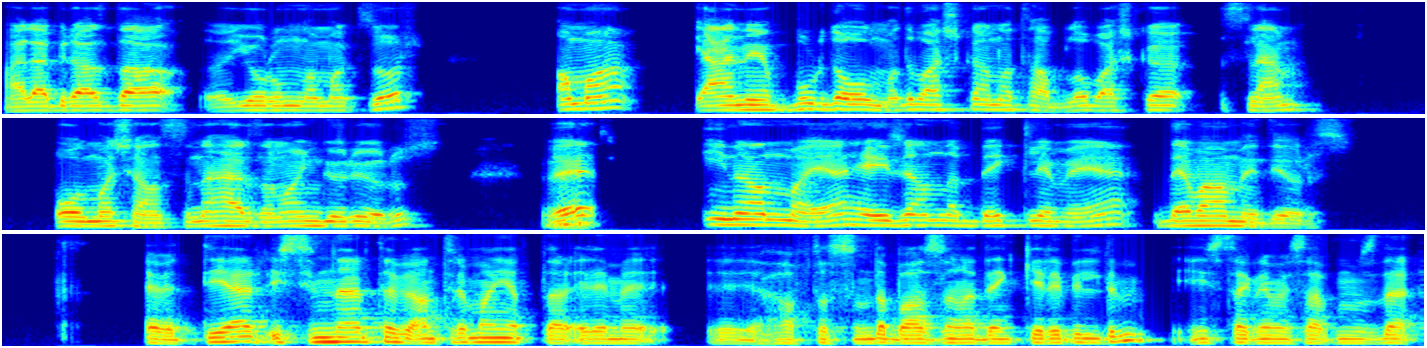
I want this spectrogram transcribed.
hala biraz daha e, yorumlamak zor. Ama yani burada olmadı. Başka ana tablo, başka slam olma şansını her zaman görüyoruz. Ve Evet. inanmaya, heyecanla beklemeye devam ediyoruz. Evet, diğer isimler tabii antrenman yaptılar eleme e, haftasında bazılarına denk gelebildim. Instagram hesabımızda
